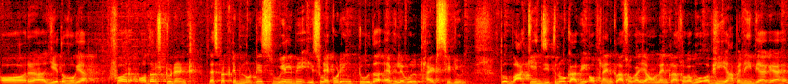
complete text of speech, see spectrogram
और ये तो हो गया। For other student respective notice will be issue according to the available flight schedule तो बाकी जितनों का भी ऑफलाइन क्लास होगा या ऑनलाइन क्लास होगा, वो अभी यहाँ पे नहीं दिया गया है।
